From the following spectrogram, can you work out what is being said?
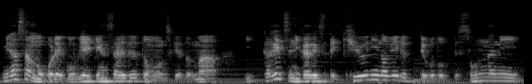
皆さんもこれご経験されてると思うんですけど、まあ、1ヶ月2ヶ月で急に伸びるってことってそんなに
